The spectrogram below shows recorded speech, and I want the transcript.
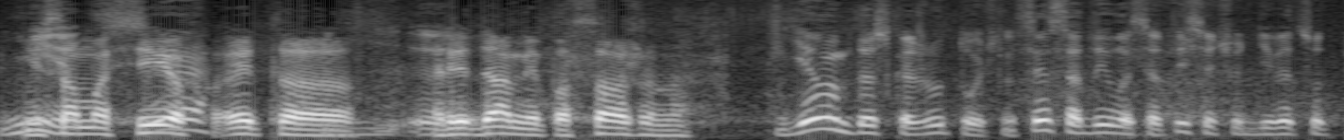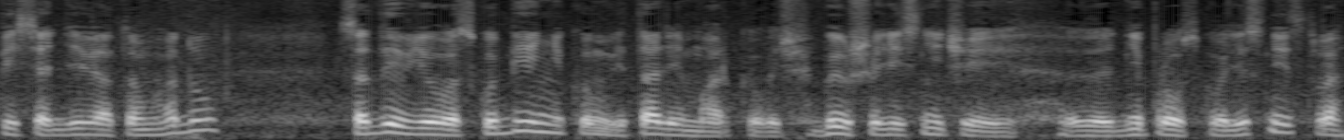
не Ні, самосев, це, это е, рядами посажено. Я вам доскажу точно. Це садилося в 1959 году. Садив його з Кубєнником Віталій Маркович, бивший лісничий е, Дніпровського лісництва.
